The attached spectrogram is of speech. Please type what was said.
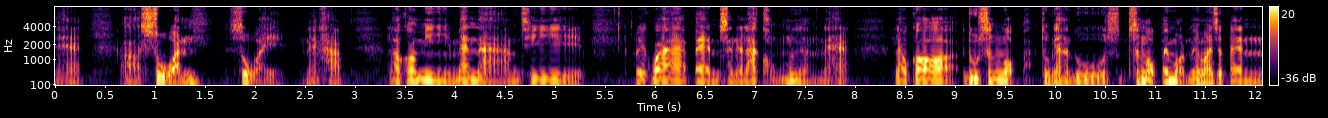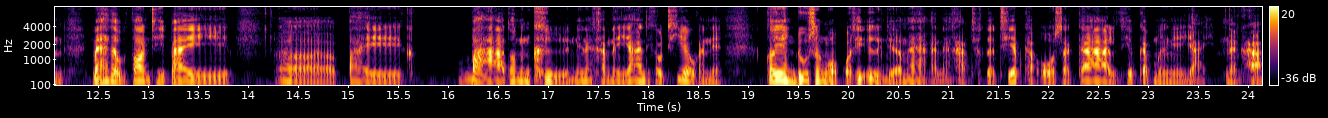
นะฮะสวนสวยนะครับแล้วก็มีแม่น้ำที่เรียกว่าเป็นสัญลักษณ์ของเมืองนะฮะแล้วก็ดูสงบอะทุกอย่างดูสงบไปหมดไม่ว่าจะเป็นแม้แต่ตอนที่ไปเอ่อไปบาร์ตอนกลางคืนเนี่ยนะครับในย่านที่เขาเที่ยวกันเนี่ยก็ยังดูสงบกว่าที่อื่นเยอะมากนะครับ ถ้าเกิดเทียบกับโอซาก้าหรือเทียบกับเมืองใหญ่ ๆ นะครับ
